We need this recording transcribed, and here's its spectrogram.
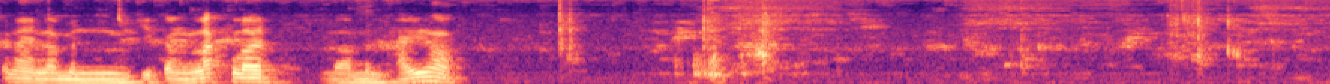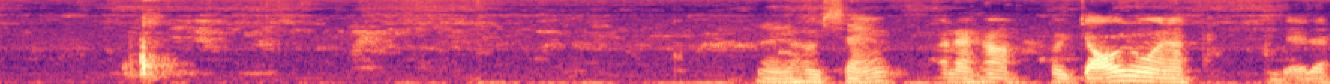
cái này là mình chỉ cần lắc lên là mình thấy thôi. Này nó hơi sáng. Cái này ha hơi chói đúng không nè mình để đây.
